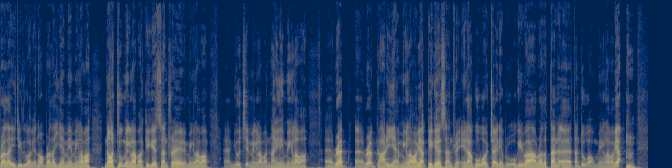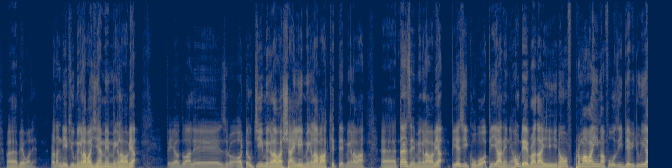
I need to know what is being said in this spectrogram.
brother ကြီးကျေးဇူးပါဗျာနော် brother ရန်မင်းမင်္ဂလာပါ not two မင်္ဂလာပါ gig central မင်္ဂလာပါမျိုးချစ်မင်္ဂလာပါနိုင်လင်းမင်္ဂလာပါ rap rap guardian မင်္ဂလာပါဗျ gig central အင်တာကိုပေါ်ကြိုက်တယ် bro okay ပါ brother တန်တန်တူအောင်မင်္ဂလာပါဗျအဲဘယ်ပါလဲ brother နေဖြူမင်္ဂလာပါရန်မင်းမင်္ဂလာပါဗျဘယ်ရောက်သွားလဲဆိုတော့အော်တုတ်ကြီးမင်္ဂလာပါရှိုင်းလေးမင်္ဂလာပါခစ်တစ်မင်္ဂလာပါ အဲတန့်စင်မင်္ဂလာပါဗျ PSG ဂိုးပေါ်အပြည့်ရတယ်နေဟုတ်တယ် brother ကြီးနော်ပထမပိုင်းကြီးမှာ 4C ဖြစ်ပြီးဒုတိယ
